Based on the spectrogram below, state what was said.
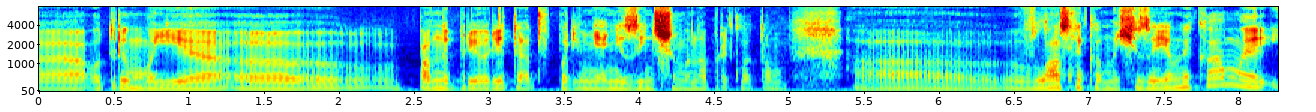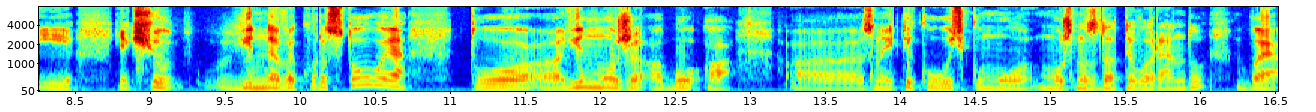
е, отримує е, певний пріоритет в порівнянні з іншими, наприклад, там е, власниками чи заявниками. І якщо він не використовує, то е, він може або а е, знайти когось, кому можна здати в оренду, б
